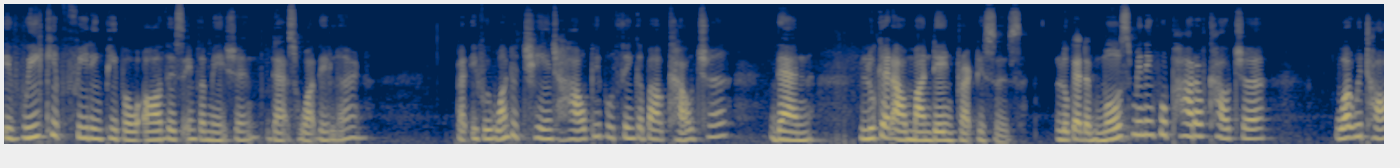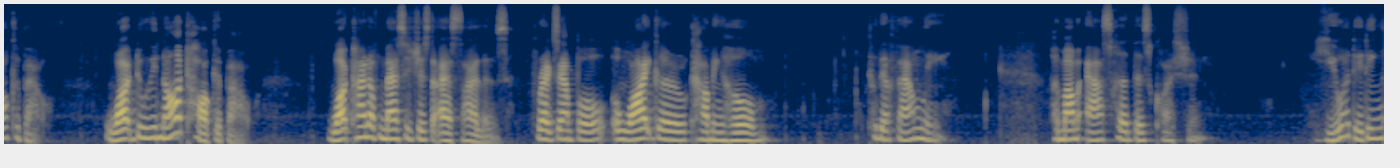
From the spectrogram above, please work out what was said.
if we keep feeding people all this information, that's what they learn. But if we want to change how people think about culture, then look at our mundane practices. Look at the most meaningful part of culture, what we talk about. What do we not talk about? What kind of messages are silenced? For example, a white girl coming home to their family. Her mom asked her this question. You are dating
